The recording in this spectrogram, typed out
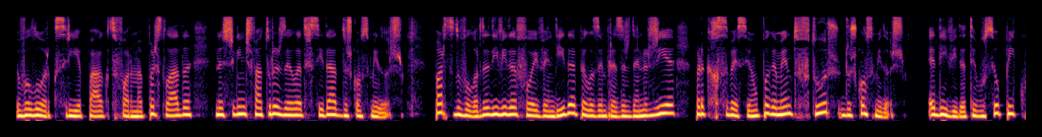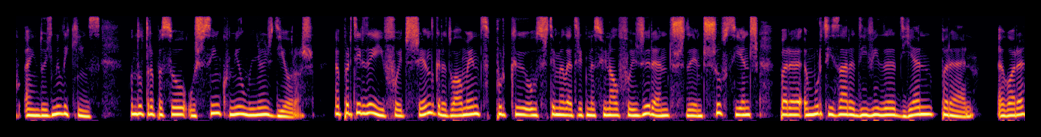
valor que seria pago de forma parcelada nas seguintes faturas da eletricidade dos consumidores. Parte do valor da dívida foi vendida pelas empresas de energia para que recebessem o pagamento futuro dos consumidores. A dívida teve o seu pico em 2015, quando ultrapassou os 5 mil milhões de euros. A partir daí foi descendo gradualmente porque o Sistema Elétrico Nacional foi gerando excedentes suficientes para amortizar a dívida de ano para ano. Agora,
